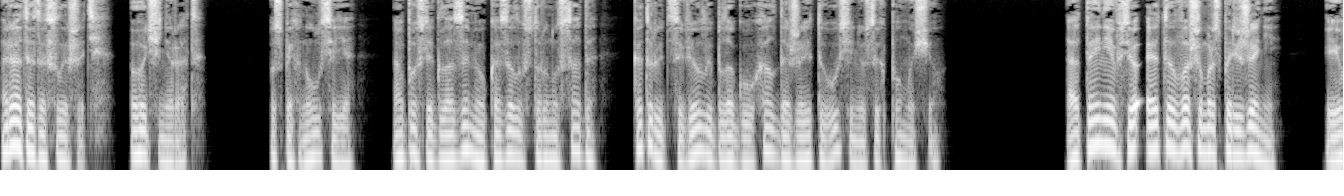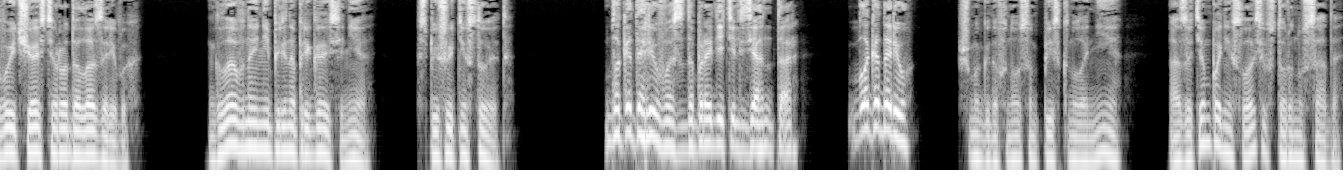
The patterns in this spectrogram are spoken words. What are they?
Рад это слышать. Очень рад. Успехнулся я, а после глазами указал в сторону сада, который цвел и благоухал даже этой осенью с их помощью. Отныне все это в вашем распоряжении, и вы часть рода Лазаревых. Главное, не перенапрягайся, не. Спешить не стоит. «Благодарю вас, добродетель Зиантар. Благодарю!» Шмыгнув носом, пискнула Ния, а затем понеслась в сторону сада.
